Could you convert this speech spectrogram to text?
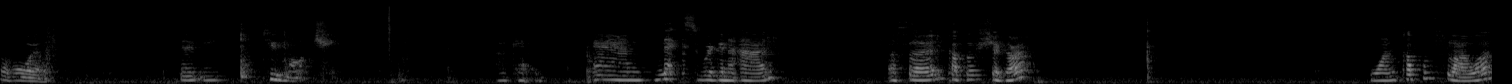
of oil. Don't need too much. Okay, and next we're gonna add a third cup of sugar, one cup of flour,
